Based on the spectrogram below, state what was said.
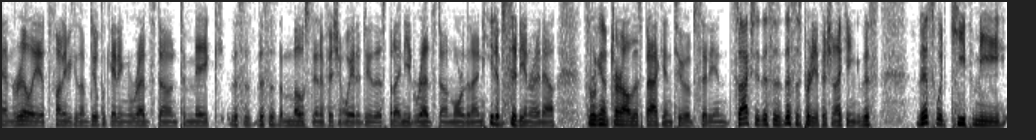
And really, it's funny because I'm duplicating redstone to make this is this is the most inefficient way to do this, but I need redstone more than I need obsidian right now. So we're going to turn all this back into obsidian. So actually, this is this is pretty efficient. I can this this would keep me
